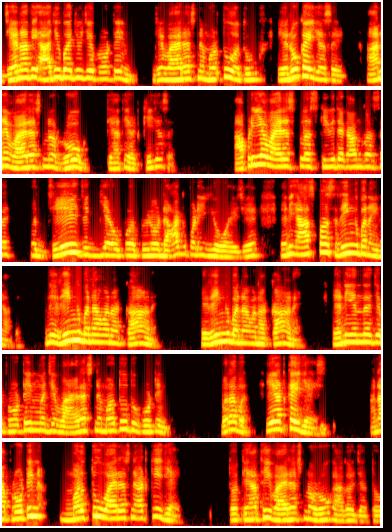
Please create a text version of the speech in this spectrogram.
જેનાથી આજુબાજુ જે પ્રોટીન જે વાયરસને મળતું હતું, એ રોકાઈ જશે, આને વાયરસનો રોગ ત્યાંથી અટકી જશે. આપણી આ વાયરસ પ્લસ કેવી રીતે કામ કરશે? જે જગ્યા ઉપર પીળો ડાઘ પડી ગયો હોય છે, એની આસપાસ રિંગ બનાવી નાખે. અને રિંગ બનાવવાના કારણે રિંગ બનાવવાના કારણે એની અંદર જે પ્રોટીનમાં જે વાયરસને મળતું હતું પ્રોટીન, બરાબર, એ અટકાઈ જાય છે. અને પ્રોટીન મળતું વાયરસને અટકી જાય, તો ત્યાંથી વાયરસનો રોગ આગળ જતો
